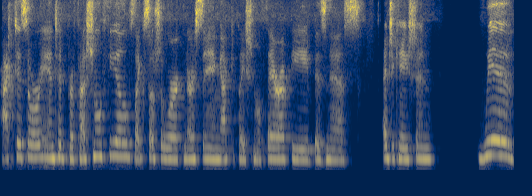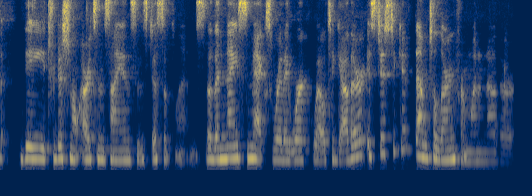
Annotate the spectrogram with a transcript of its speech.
practice oriented professional fields like social work, nursing, occupational therapy, business, education, with the traditional arts and sciences disciplines. So the nice mix where they work well together is just to get them to learn from one another.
